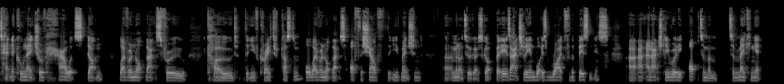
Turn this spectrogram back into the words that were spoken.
technical nature of how it's done, whether or not that's through code that you've created custom or whether or not that's off the shelf that you've mentioned uh, a minute or two ago, Scott. But it's actually in what is right for the business uh, and actually really optimum to making it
